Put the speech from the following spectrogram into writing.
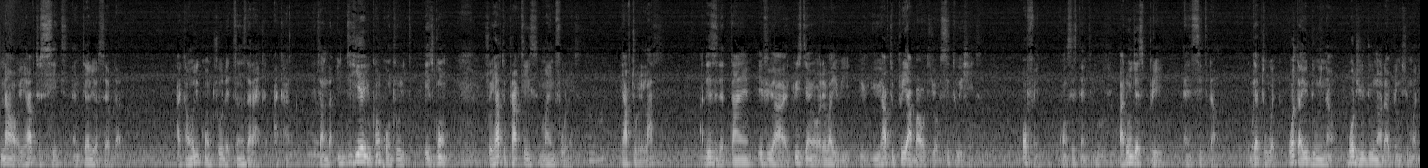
Now, you have to sit and tell yourself that I can only control the things that I, I can. It's under, it- here, you can't control it, it's gone. So, you have to practice mindfulness. You have to relax. And this is the time, if you are a Christian or whatever you be, you, you have to pray about your situations often, consistently. But don't just pray and sit down. Get to work. What are you doing now? What do you do now that brings you money?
